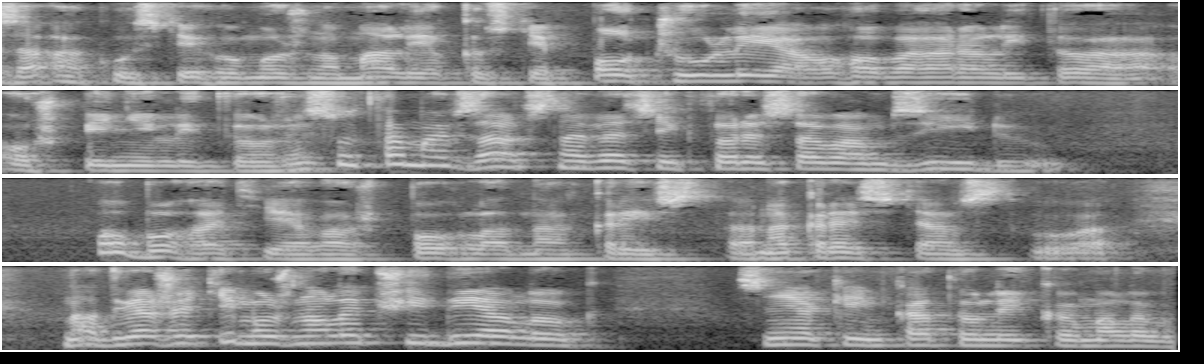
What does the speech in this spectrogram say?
za akú ste ho možno mali, ako ste počuli a ohovárali to a ošpinili to, že sú tam aj vzácne veci, ktoré sa vám zídu obohatia váš pohľad na Krista, na kresťanstvo a nadviažete možno lepší dialog s nejakým katolíkom alebo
